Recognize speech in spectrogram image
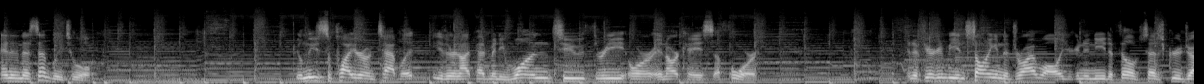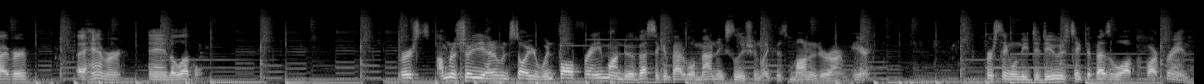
and an assembly tool. You'll need to supply your own tablet, either an iPad mini 1, 2, 3, or in our case, a 4. And if you're going to be installing in the drywall, you're going to need a Phillips head screwdriver, a hammer, and a level. First, I'm going to show you how to install your WindFall frame onto a VESA compatible mounting solution like this monitor arm here. First thing we'll need to do is take the bezel off of our frame.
